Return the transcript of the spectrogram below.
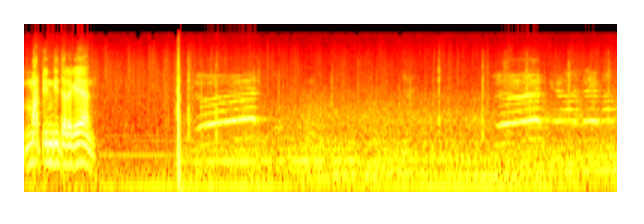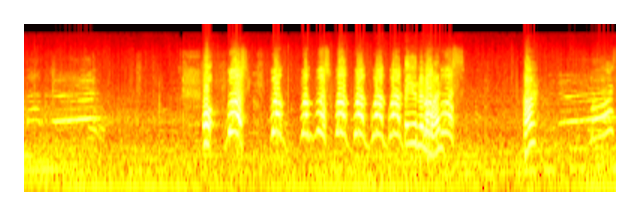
Matindi talaga yan. Kayo na naman? boss! Ha? Boss,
